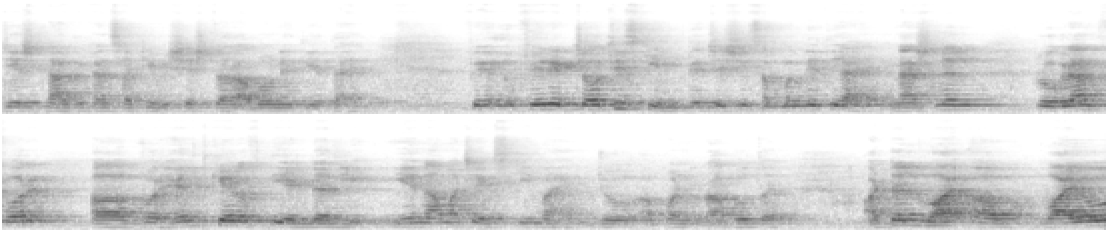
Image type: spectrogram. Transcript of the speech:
ज्येष्ठ नागरिकांसाठी विशेषतः राबवण्यात येत आहे. फिर फिर एक चौथी स्कीम त्याच्याशी संबंधित आहे. National program for for health care of the elderly हे नावाची एक स्कीम आहे जो आपण राबवतोय. अटल वाय वायो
